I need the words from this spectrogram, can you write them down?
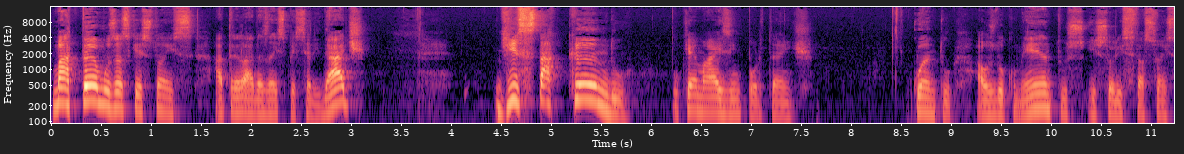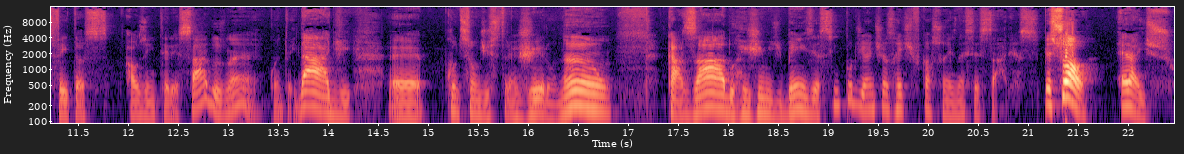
Matamos as questões atreladas à especialidade, destacando o que é mais importante quanto aos documentos e solicitações feitas aos interessados, né, quanto à idade, é, condição de estrangeiro ou não, casado, regime de bens e assim por diante as retificações necessárias. Pessoal, era isso.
